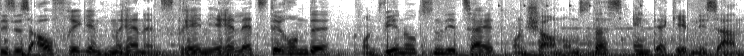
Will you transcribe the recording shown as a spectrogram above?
Dieses aufregenden Rennens drehen ihre letzte Runde und wir nutzen die Zeit und schauen uns das Endergebnis an.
